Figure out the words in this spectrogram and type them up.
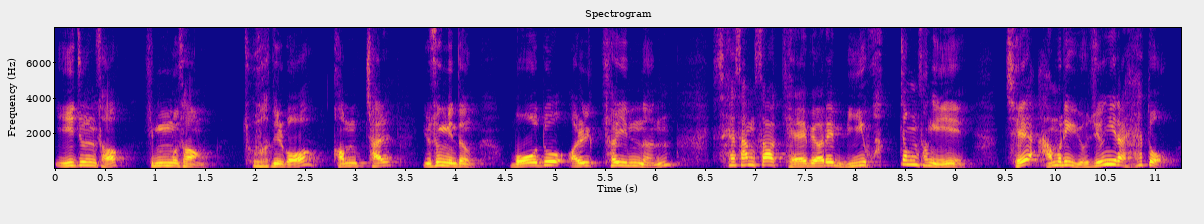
이준석, 김무성, 조선일보, 검찰, 유승민 등 모두 얽혀 있는 세상사 개별의 미확정성이 제 아무리 요지경이라 해도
